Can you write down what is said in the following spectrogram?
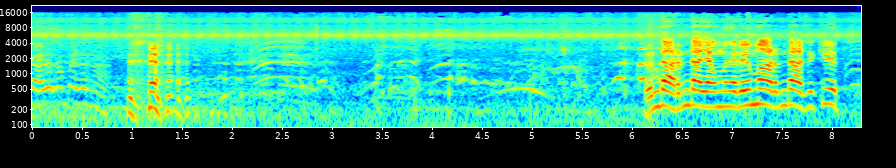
Langkah dah sampai sana. rendah, rendah. Yang menerima rendah sikit.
